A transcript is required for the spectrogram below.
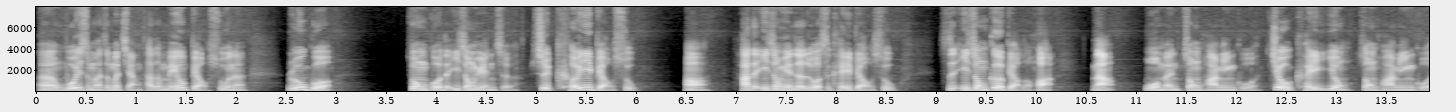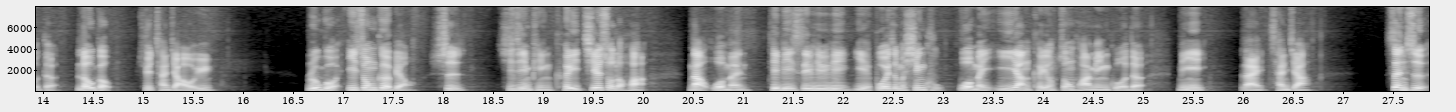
嗯，我为什么这么讲？他说没有表述呢？如果中国的一中原则是可以表述啊。它的一中原则如果是可以表述是一中各表的话，那我们中华民国就可以用中华民国的 logo 去参加奥运。如果一中各表是习近平可以接受的话，那我们 TPCPP 也不会这么辛苦，我们一样可以用中华民国的名义来参加。甚至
